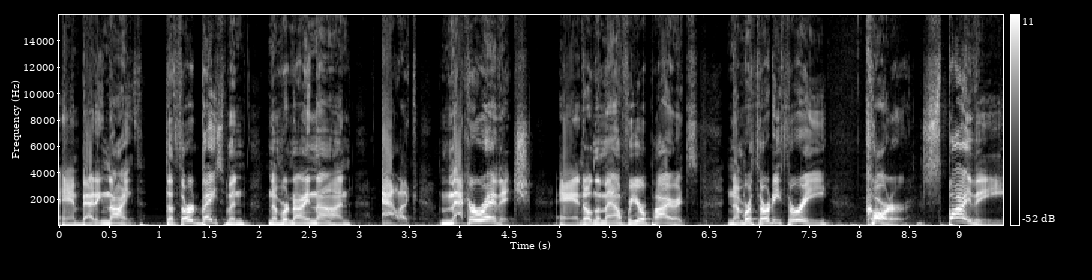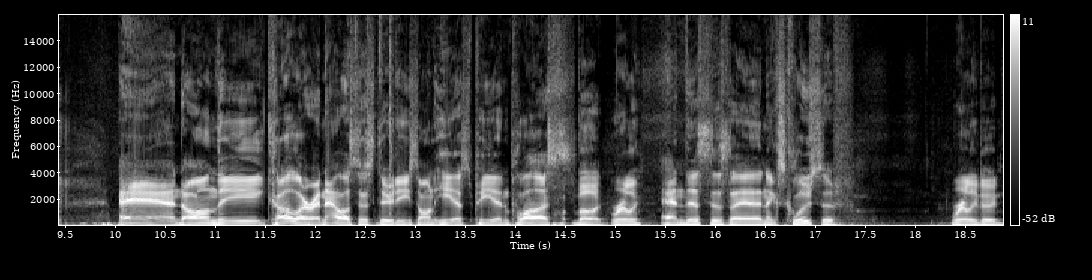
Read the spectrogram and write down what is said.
And batting ninth, the third baseman, number 99, Alec Makarevich. And on the mound for your Pirates, number 33, Carter Spivey. And on the color analysis duties on ESPN Plus. Bud, really? And this is an exclusive. Really, dude?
